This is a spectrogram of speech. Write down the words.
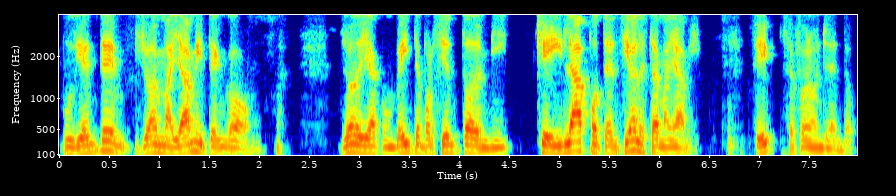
pudiente. Yo en Miami tengo, yo diría que un 20% de mi Keilah potencial está en Miami. Sí, se fueron yendo.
